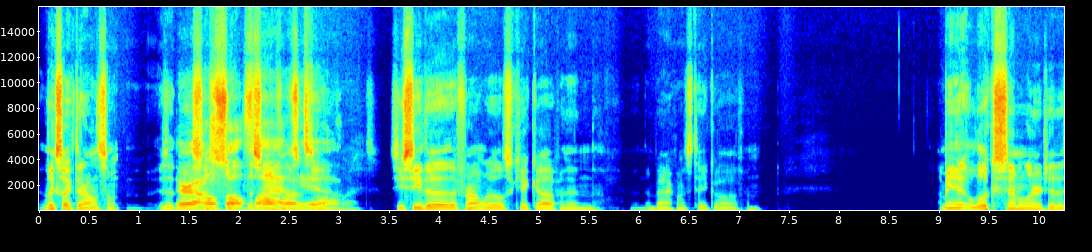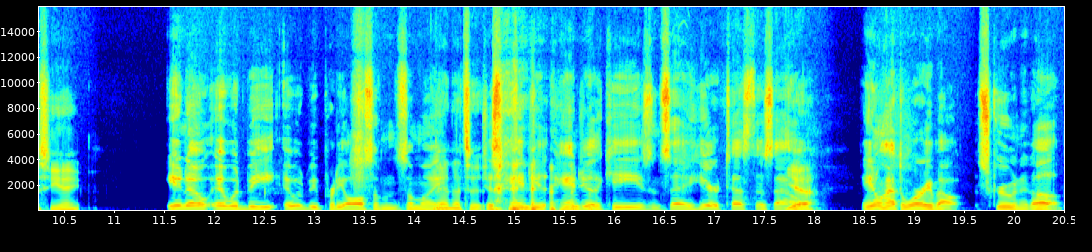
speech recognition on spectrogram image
It looks like they're on some. Is it They're the on salt, salt the flats, salt flats? yeah. Yeah. So you see the the front wheels kick up and then and the back ones take off, and I mean it looks similar to the C8, You know, it would be it would be pretty awesome somebody and that's it. just hand you hand you the keys and say, "Here, test this out." yeah, You don't have to worry about screwing it up.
